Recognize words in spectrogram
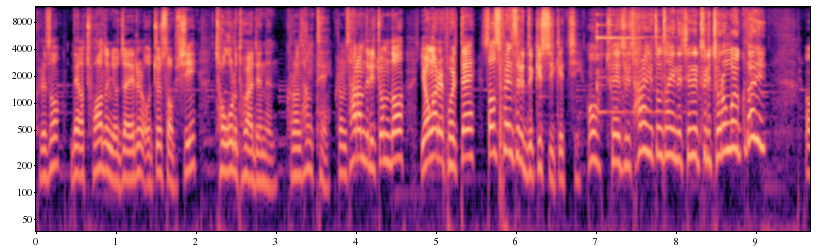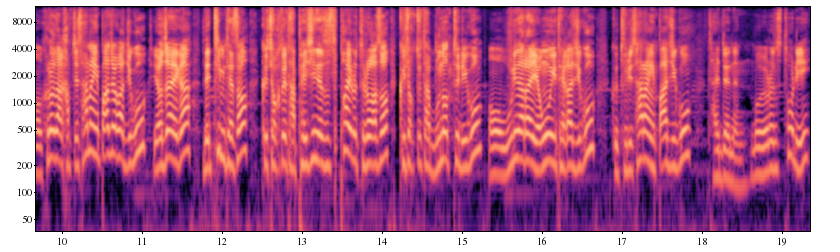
그래서 내가 좋아하던 여자애를 어쩔 수 없이 적으로 둬야 되는 그런 상태. 그럼 사람들이 좀 더 영화를 볼 때 서스펜스를 느낄 수 있겠지. 어, 쟤네 둘이 사랑했던 사이인데 쟤네 둘이 저런 걸 꾸다니. 어 그러다가 갑자기 사랑에 빠져가지고 여자애가 내 팀 돼서 그 적들 다 배신해서 스파이로 들어가서 그 적들 다 무너뜨리고 어 우리나라의 영웅이 돼가지고 그 둘이 사랑에 빠지고 잘 되는 뭐 이런 스토리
